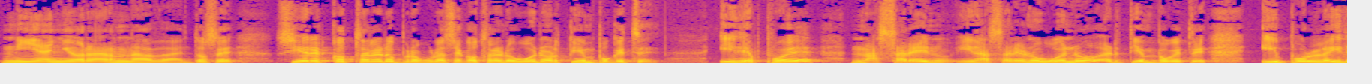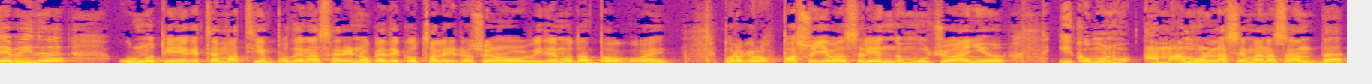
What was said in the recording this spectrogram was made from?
ni añorar nada. Entonces, si eres costalero, procura ser costalero bueno el tiempo que esté. Y después, nazareno. Y nazareno bueno el tiempo que esté. Y por ley de vida, uno tiene que estar más tiempo de nazareno que de costalero. Eso no lo olvidemos tampoco, ¿eh? Porque los pasos llevan saliendo muchos años y como nos amamos la Semana Santa,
